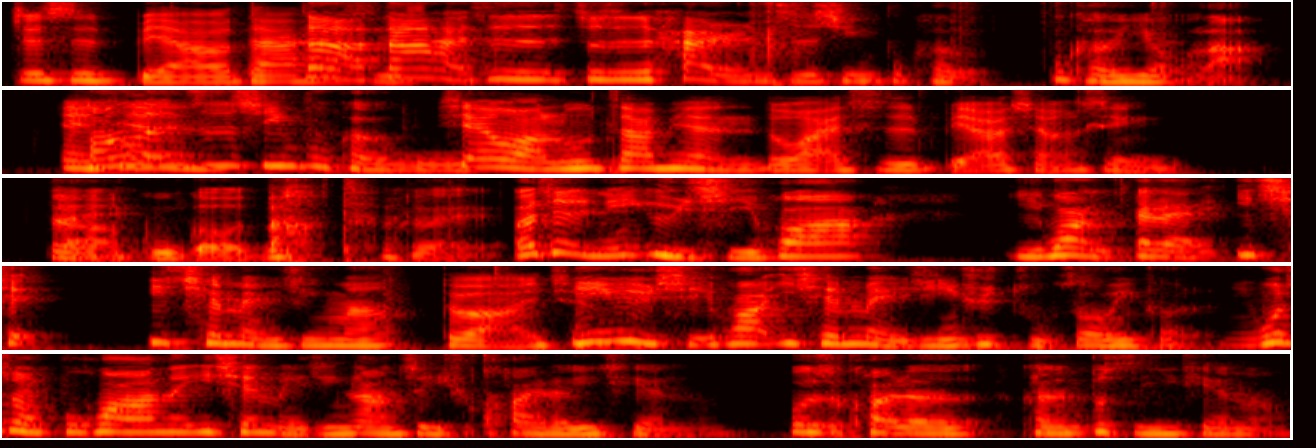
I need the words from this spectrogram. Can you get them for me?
就是不要大对啊，家大家还是就是害人之心不可不可有啦，防人之心不可无。现在网络诈骗很多，还是不要相信对呃 Google 到的，对，而且你与其花一万，哎不，一千一千美金吗？对啊，你与其花一千美金去诅咒一个人，你为什么不花那一千美金让自己去快乐一天呢？或者是快乐可能不止一天哦。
